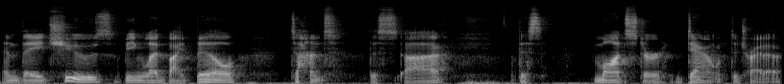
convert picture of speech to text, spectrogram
And they choose being led by bill to hunt this uh, this monster down to try to,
